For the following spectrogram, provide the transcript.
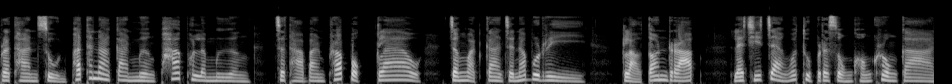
ประธานศูนย์พัฒนาการเมืองภาคพลเมือง สถาบันพระปกเกล้า จังหวัดกาญจนบุรี กล่าวต้อนรับ และชี้แจงวัตถุประสงค์ของโครงการ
